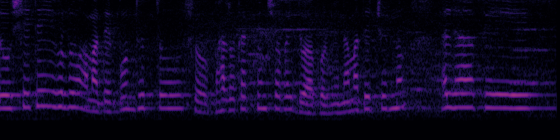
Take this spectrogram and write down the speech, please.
তো সেটাই হলো আমাদের বন্ধুত্ব। সব ভালো থাকবেন, সবাই দোয়া করবেন আমাদের জন্য। আল্লাহ হাফেজ।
